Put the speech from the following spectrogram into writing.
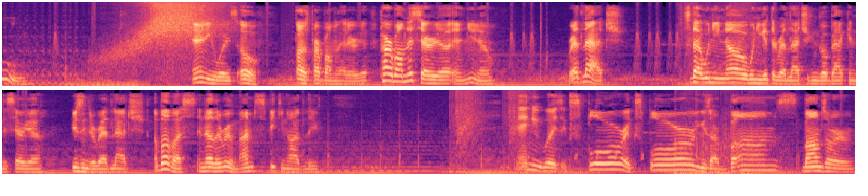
ooh. Anyways, oh, thought it was power bomb that area. Power bomb this area, and you know, red latch. So that when you know when you get the red latch, you can go back in this area using the red latch above us in the other room. I'm speaking oddly. Anyways, explore, explore, use our bombs. Bombs are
